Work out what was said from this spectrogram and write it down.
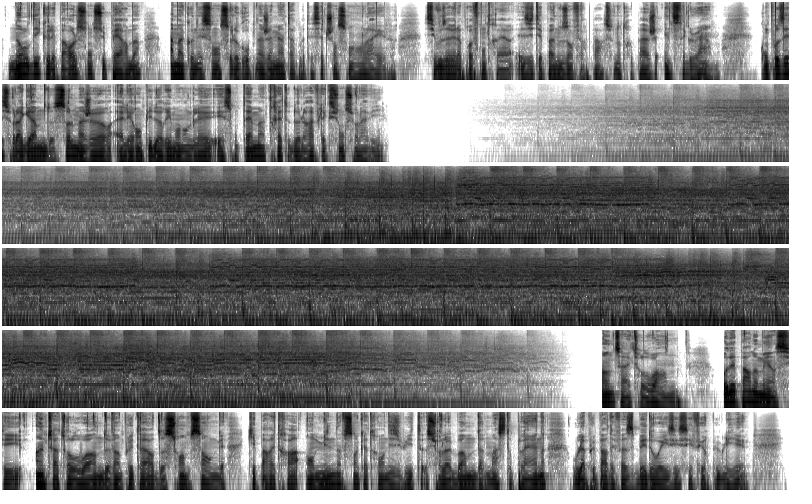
Noel dit que les paroles sont superbes, à ma connaissance, le groupe n'a jamais interprété cette chanson en live. Si vous avez la preuve contraire, n'hésitez pas à nous en faire part sur notre page Instagram. Composée sur la gamme de Sol majeur, elle est remplie de rimes en anglais et son thème traite de la réflexion sur la vie. Untitled One. Au départ nommé ainsi, Untitled One devint plus tard The Swamp Song, qui paraîtra en 1998 sur l'album The Master Plan, où la plupart des phases B d'Oasis y furent publiées.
